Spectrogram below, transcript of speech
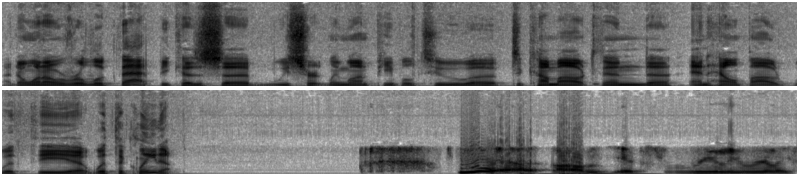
I don't want to overlook that because we certainly want people to to come out and and help out with the with the cleanup. Yeah, um, it's really, really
